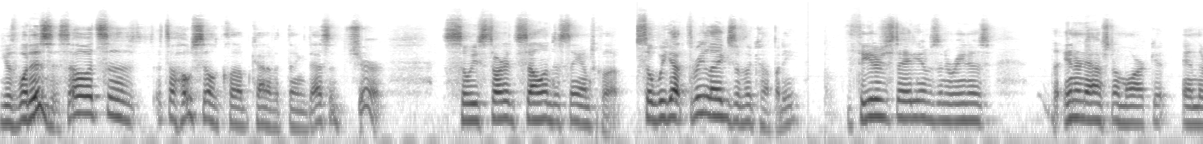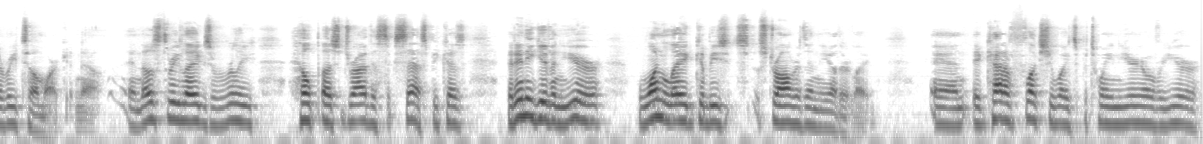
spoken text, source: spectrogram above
He goes, "What is this?" Oh, it's a it's a wholesale club kind of a thing. Dad said, "Sure." So we started selling to Sam's Club. So we got three legs of the company: the theaters, stadiums, and arenas, the international market, and the retail market now. And those three legs really help us drive the success because at any given year one leg could be stronger than the other leg. And it kind of fluctuates between year over year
